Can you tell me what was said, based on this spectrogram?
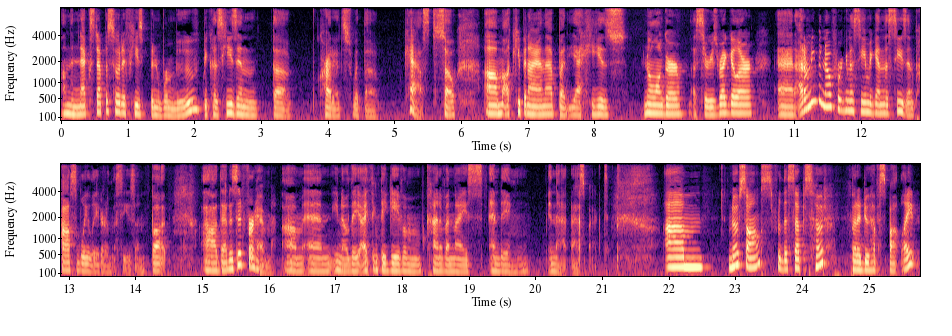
on the next episode if he's been removed because he's in the credits with the cast. So um, I'll keep an eye on that. But yeah, he is no longer a series regular. And I don't even know if we're going to see him again this season, possibly later in the season. But uh, that is it for him. Um, and, you know, they I think they gave him kind of a nice ending in that aspect. Um, no songs for this episode, but I do have a spotlight.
